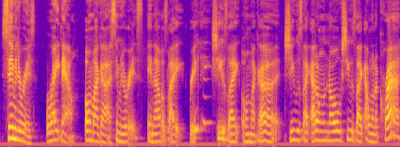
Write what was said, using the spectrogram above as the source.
Send me the rest right now. Oh my God, send me the rest. And I was like, really? She was like, oh my God. She was like, I don't know. She was like, I want to cry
